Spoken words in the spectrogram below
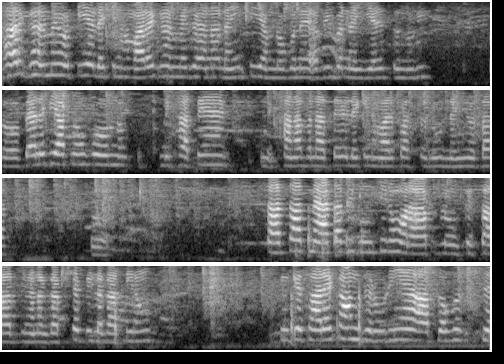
हर घर में होती है, लेकिन हमारे घर में जो है ना नहीं थी। हम लोगों ने अभी बनाई है तंदूरी। तो पहले भी आप लोगों को हम दिखाते हैं, खाना बनाते हुए, लेकिन हमारे पास तंदूर नहीं होता। तो साथ साथ मैं आटा भी गूंथती रहूँ और आप लोगों के साथ जो है ना गपशप भी लगाती रहूँ। क्योंकि सारे काम ज़रूरी हैं, आप लोगों से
